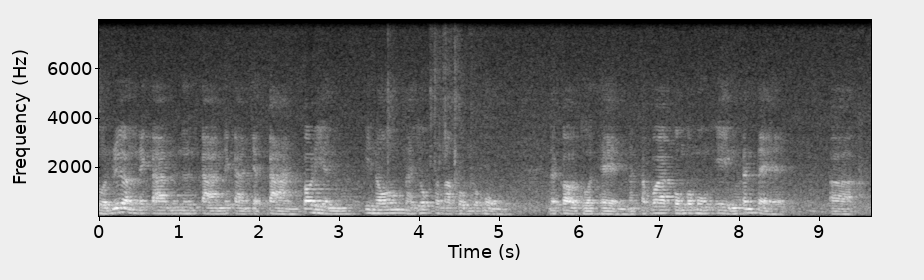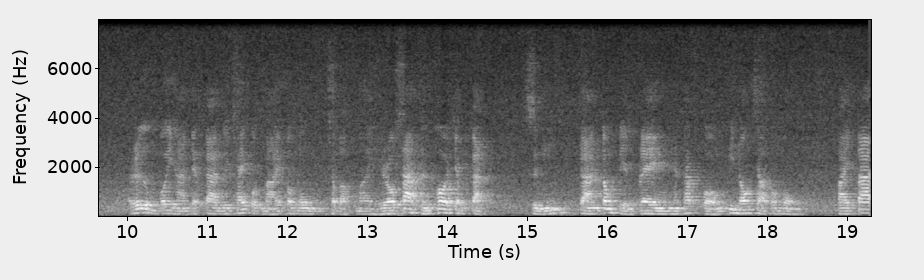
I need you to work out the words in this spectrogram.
ส่วนเรื่องในการดำเนินการในการจัดการ ก็เรียนพี่น้องนายกสมาคมประมง และก็ตัวแทนนะครับว่ากรมประมงเองตั้งแต่เริ่มบริหารจัดการโดยใช้กฎหมายประมงฉบับใหม่ เราทราบถึงข้อจำกัดถึงการต้องเปลี่ยนแปลงนะครับของพี่น้องชาวประมง ภายใต้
